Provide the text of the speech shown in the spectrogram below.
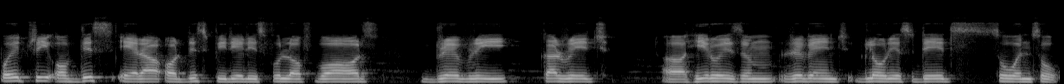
poetry of this era or this period is full of wars, bravery, courage, uh, heroism, revenge, glorious deeds, so and so.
